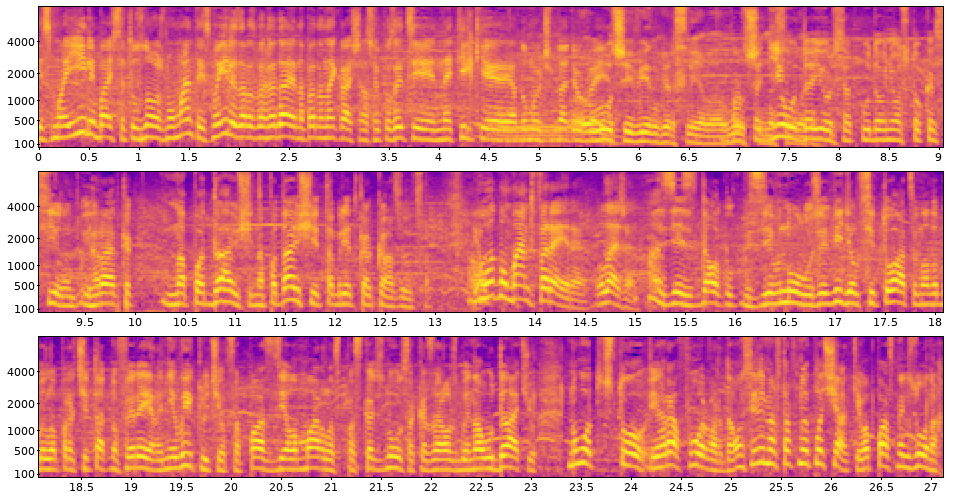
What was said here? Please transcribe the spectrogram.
Ісмаїлі, бачите, тут знову ж моменти. Ісмаїлі зараз виглядає, напевно, найкраще на своїй позиції, не тільки, я думаю, в чемпіонаті України. Лучший вингер слева, Просто лучший на диву сегодня. даешься, откуда у него столько сил. Он играет как нападающий. Нападающие там редко оказываются. І от момент Ферейри. Олеже. А здесь Далку зевнул, уже видел ситуацию, надо было прочитать. Но Феррейра не выключился, пас сделал Марлос, поскользнулся, казалось бы, на удачу. Ну вот что, игра форварда. Он все время в штрафной площадке, в опасных зонах.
